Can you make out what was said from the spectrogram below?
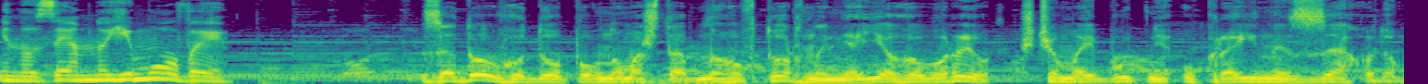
іноземної мови. Задовго до повномасштабного вторгнення я говорив, що майбутнє України з заходом.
